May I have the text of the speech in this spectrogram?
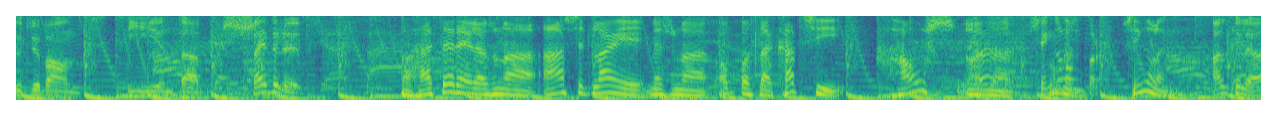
Future Bound tíunda sætinu. Og þetta er eiginlega svona acid lagi með svona opbáslega catchy house hérna, singalang bara. Singalang Algjörlega.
